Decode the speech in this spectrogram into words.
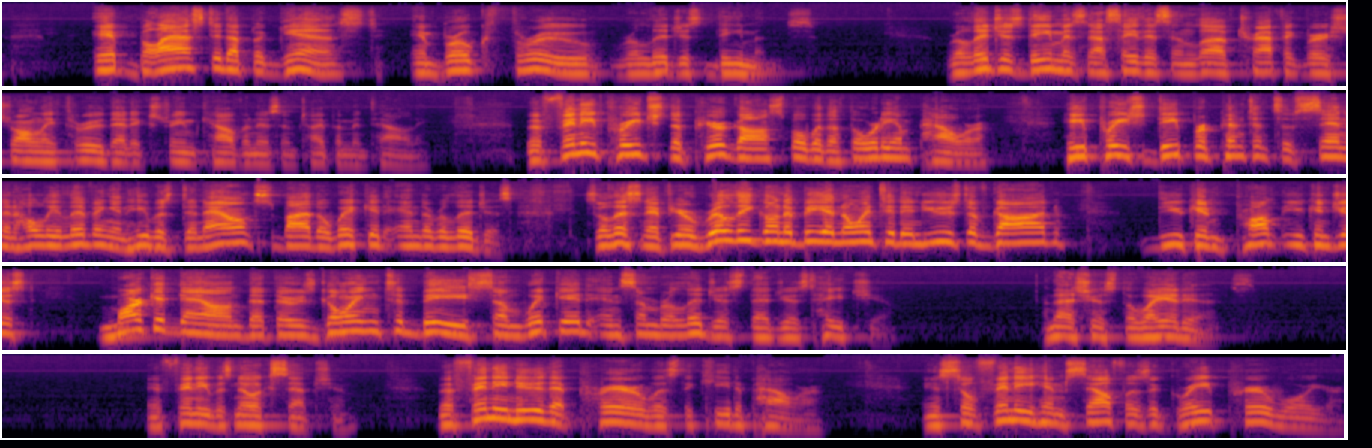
it blasted up against and broke through religious demons. Religious demons, and I say this in love, traffic very strongly through that extreme Calvinism type of mentality. But Finney preached the pure gospel with authority and power. He preached deep repentance of sin and holy living, and he was denounced by the wicked and the religious. So listen, if you're really going to be anointed and used of God, you can prompt, you can just mark it down that there's going to be some wicked and some religious that just hate you. And that's just the way it is. And Finney was no exception. But Finney knew that prayer was the key to power. And so Finney himself was a great prayer warrior.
